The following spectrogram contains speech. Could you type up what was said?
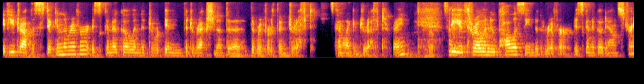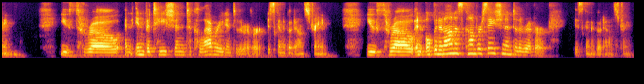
If you drop a stick in the river, it's going to go in the in the direction of the the river, the drift. It's kind of like a drift, right? Yep. So you throw a new policy into the river, it's going to go downstream. You throw an invitation to collaborate into the river, it's going to go downstream. You throw an open and honest conversation into the river, it's going to go downstream.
